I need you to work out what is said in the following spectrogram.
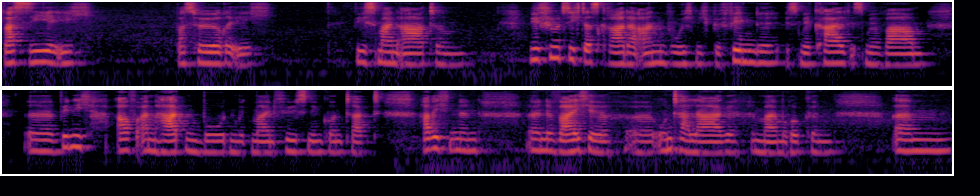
was sehe ich, was höre ich, wie ist mein Atem? Wie fühlt sich das gerade an, wo ich mich befinde? Ist mir kalt? Ist mir warm? Äh, bin ich auf einem harten Boden mit meinen Füßen in Kontakt? Habe ich einen, eine weiche äh, Unterlage in meinem Rücken? Ähm,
